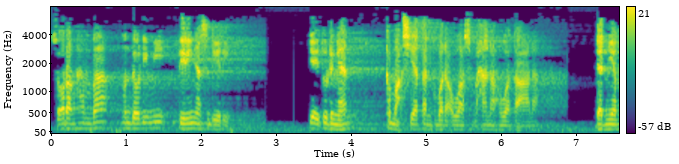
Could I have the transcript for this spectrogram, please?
Seorang hamba mendolimi dirinya sendiri. Yaitu dengan kemaksiatan kepada Allah subhanahu wa ta'ala. Dan yang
